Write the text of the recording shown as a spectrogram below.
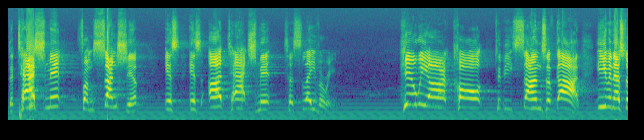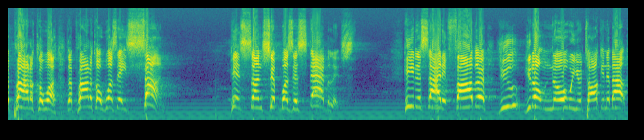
Detachment from sonship is, is attachment to slavery. Here we are called to be sons of God, even as the prodigal was. The prodigal was a son, his sonship was established. He decided, Father, you, you don't know what you're talking about.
